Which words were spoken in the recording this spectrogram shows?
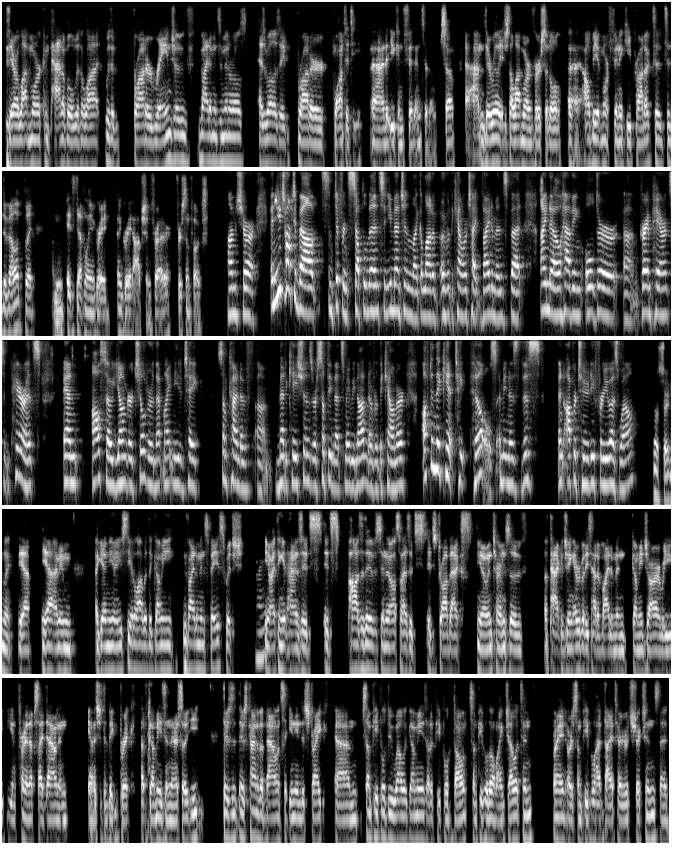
they're a lot more compatible with a lot with a broader range of vitamins and minerals as well as a broader quantity uh, that you can fit into them. So um, they're really just a lot more versatile, uh, albeit more finicky product to, to develop, but um, it's definitely a great a great option for for some folks. I'm sure. And you talked about some different supplements, and you mentioned like a lot of over the counter type vitamins. But I know having older um, grandparents and parents, and also younger children that might need to take some kind of um, medications or something that's maybe not an over the counter, often they can't take pills. I mean, is this an opportunity for you as well? Well, certainly. Yeah. Yeah. I mean, again, you know, you see it a lot with the gummy vitamin space, which right. you know I think it has its its positives and it also has its its drawbacks. You know, in terms of of packaging, everybody's had a vitamin gummy jar where you, you can turn it upside down and you know it's just a big brick of gummies in there. So you, there's there's kind of a balance that you need to strike. Um, some people do well with gummies, other people don't. Some people don't like gelatin, right? Or some people have dietary restrictions that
